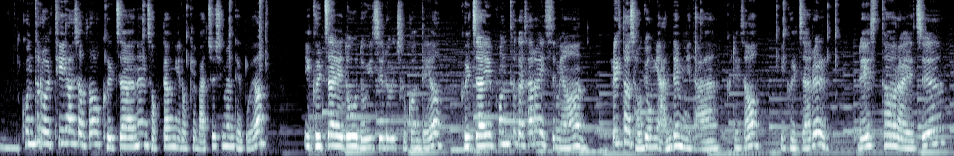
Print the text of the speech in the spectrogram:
음, 컨트롤 T 하셔서 글자는 적당히 이렇게 맞추시면 되고요. 이 글자에도 노이즈를 줄 건데요. 글자의 폰트가 살아있으면 필터 적용이 안 됩니다. 그래서 이 글자를 Rasterize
